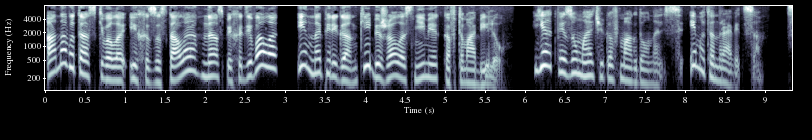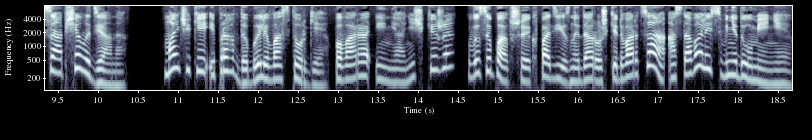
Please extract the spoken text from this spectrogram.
Она вытаскивала их из-за стола, наспех одевала и на перегонки бежала с ними к автомобилю. «Я отвезу мальчиков в Макдональдс. Им это нравится», — сообщала Диана. Мальчики и правда были в восторге. Повара и нянечки же, высыпавшие к подъездной дорожке дворца, оставались в недоумении.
